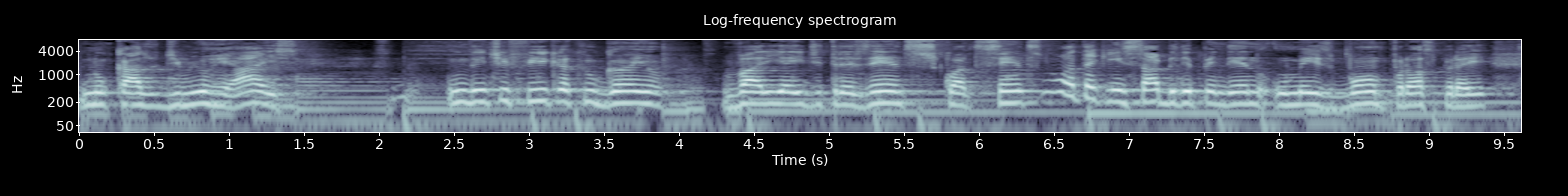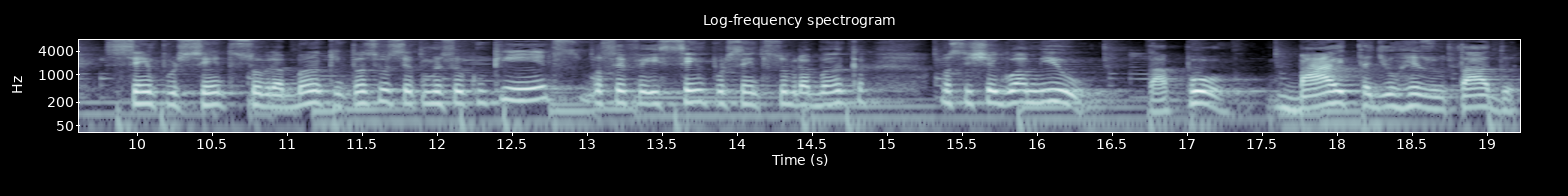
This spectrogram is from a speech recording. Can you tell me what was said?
no caso de mil reais, identifica que o ganho varia aí de 300, 400 ou até quem sabe dependendo um mês bom, próspero aí 100% sobre a banca. Então se você começou com 500, você fez 100% sobre a banca, você chegou a mil, tá? Pô, baita de um resultado,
